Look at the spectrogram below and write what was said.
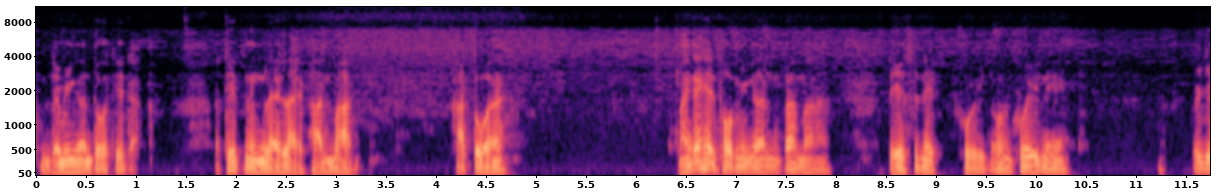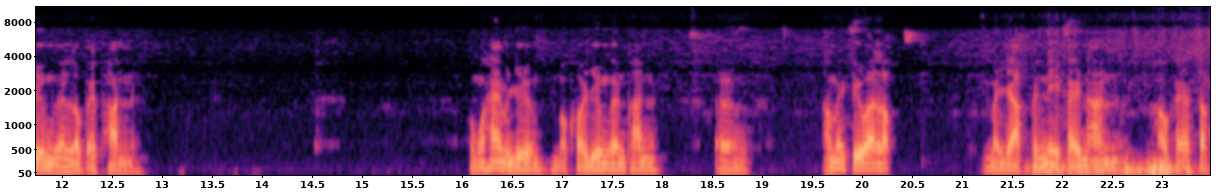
ผมจะมีเงินทุกอาทิตย์อะ อาทิตย์หนึ่งหลายๆพันบาท ค่าตัวนะ มันก็เห็นผมมีเงินก็มาตีสนิทคุยโน่นคุยนี่ ก็ยืมเงินเราไปพันผมก็ให้มันยืม บอกขอยืมเงินพันเออเอาไม่กี่วันหรอกไม่อยากเป็นหนี้ใครนาน เอาแค่สัก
